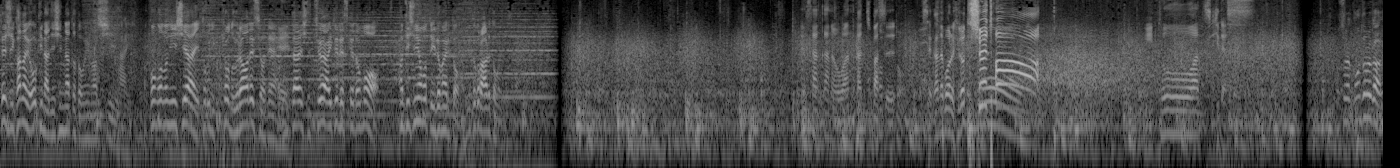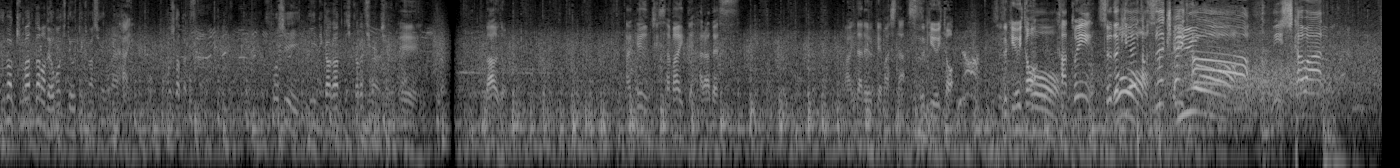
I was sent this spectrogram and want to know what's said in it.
選手にかなり大きな自信になったと思いますし、はい、今後の2試合、特に今日の浦和ですよね、えに対して強い相手ですけども、まあ、自信を持って挑めるというところあると思います。江坂のワンタッチパス、セカンドボール拾ってシュート！伊藤敦樹です。それはコントロールがうまく決まったので思い切って打ってきましたけどね、はい、惜しかったですね。少しインにかかって引っかかってしまいましたけどね。えー、バウド竹内さばいて原です。間で受けました。鈴木唯人。鈴木唯人。カットイン。鈴木唯人。鈴木唯人。西川。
